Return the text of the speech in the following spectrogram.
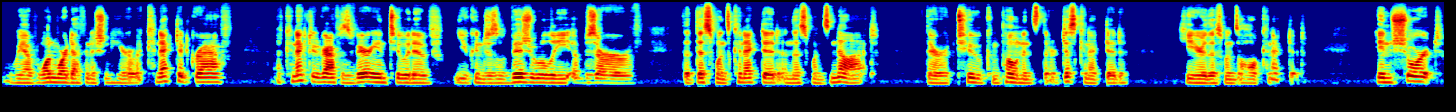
we have one more definition here of a connected graph. A connected graph is very intuitive. You can just visually observe that this one's connected and this one's not. There are two components that are disconnected. Here, this one's all connected. In short,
